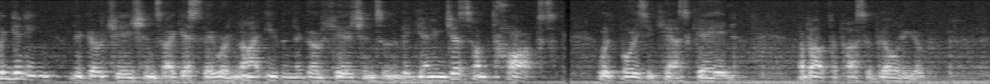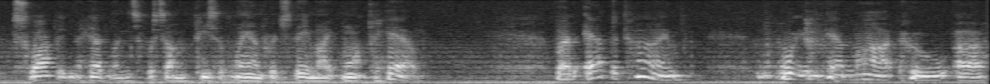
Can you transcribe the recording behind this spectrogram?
beginning negotiations, I guess they were not even negotiations in the beginning, just some talks with Boise Cascade about the possibility of swapping the headlands for some piece of land which they might want to have. But at the time, William Penn Mott, who uh,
